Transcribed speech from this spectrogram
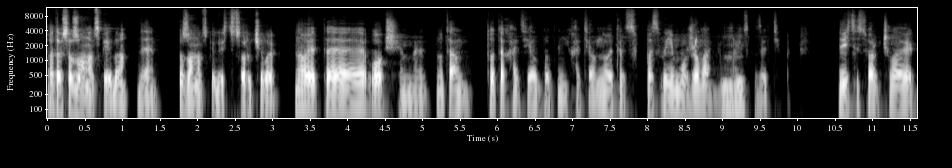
Это все зоновское, да? Да. Все зоновское, 240 человек. Но это общем, ну там кто-то хотел, кто-то не хотел, но это по своему желанию, Мгм. можно сказать, типа 240 человек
